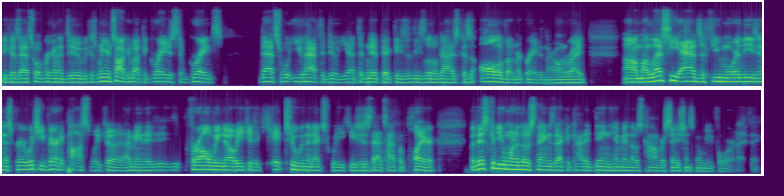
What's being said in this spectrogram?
because that's what we're going to do. Because when you're talking about the greatest of greats, that's what you have to do. You have to nitpick these these little guys because all of them are great in their own right. Um, unless he adds a few more of these in his career, which he very possibly could. I mean, for all we know, he could hit two in the next week. He's just that type of player. But this could be one of those things that could kind of ding him in those conversations moving forward. I think.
